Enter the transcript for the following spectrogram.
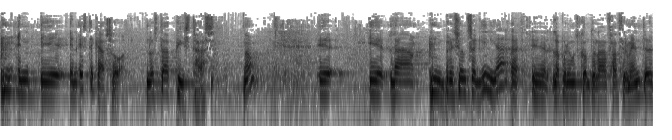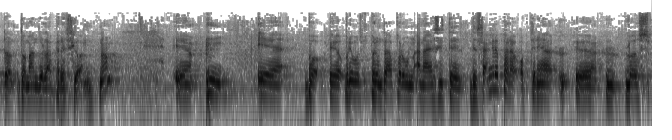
eh, en, este caso nos da pistas, ¿no? Eh, eh, la presión sanguínea la podemos controlar fácilmente tomando la presión, ¿no? podemos preguntar por un análisis de, sangre para obtener los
